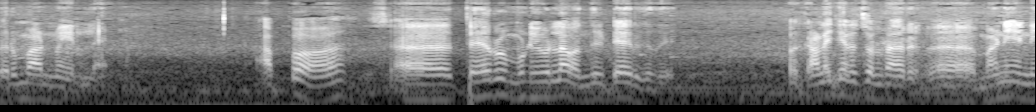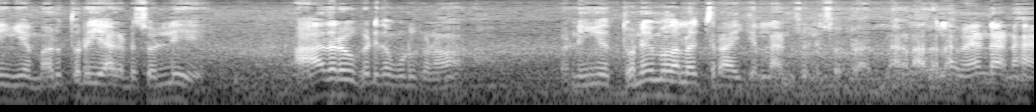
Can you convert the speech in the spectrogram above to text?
பெரும்பான்மை இல்லை. அப்போ தேர்வு முடிவெல்லாம் வந்துக்கிட்டே இருக்குது. இப்போ கலைஞர் சொல்றாரு மணியை நீங்கள் மருத்துவரையாகிட்ட சொல்லி ஆதரவு கடிதம் கொடுக்கணும். நீங்கள் துணை முதலமைச்சர் ஆகிக்கலான்னு சொல்லி சொல்கிறாரு நாங்கள் அதெல்லாம் வேண்டாண்ணா.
